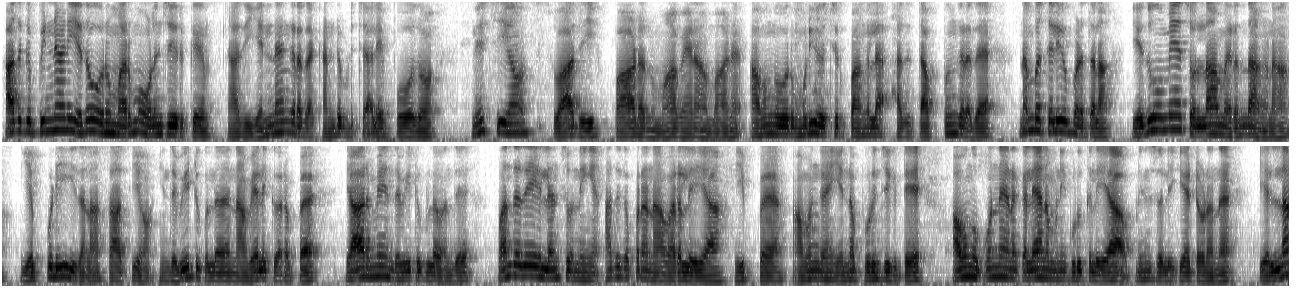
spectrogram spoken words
அதுக்கு பின்னாடி ஏதோ ஒரு மர்மம் ஒளிஞ்சிருக்கு. அது என்னங்கிறத கண்டுபிடிச்சாலே போதும். நிச்சயம் சுவாதி பாடணுமா வேணாமான்னு அவங்க ஒரு முடிவு வச்சுருப்பாங்கள்ல அது தப்புங்கிறத நம்ம தெளிவுபடுத்தலாம். எதுவுமே சொல்லாமல் இருந்தாங்கன்னா எப்படி இதெல்லாம் சாத்தியம்? இந்த வீட்டுக்குள்ளே நான் வேலைக்கு வரப்ப யாருமே இந்த வீட்டுக்குள்ளே வந்து வந்ததே இல்லைன்னு சொன்னீங்க. அதுக்கப்புறம் நான் வரலையா? இப்போ அவங்க என்ன புரிஞ்சுக்கிட்டு அவங்க பொண்ணை எனக்கு கல்யாணம் பண்ணி கொடுக்கலையா? அப்படின்னு சொல்லி கேட்ட உடனே எல்லா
